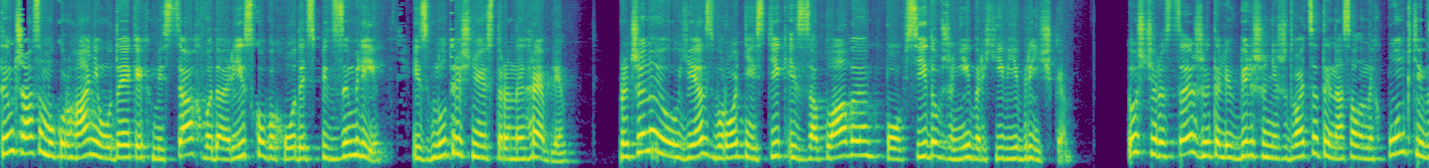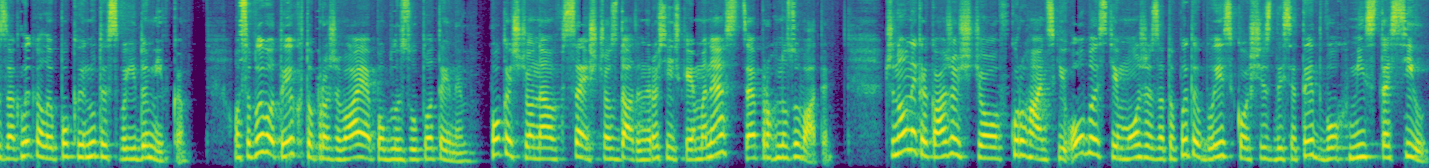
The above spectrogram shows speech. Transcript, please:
Тим часом у кургані у деяких місцях вода різко виходить з під землі із внутрішньої сторони греблі. Причиною є зворотній стік із заплави по всій довжині верхів'їв річки. Тож через це жителів більше ніж 20 населених пунктів закликали покинути свої домівки, особливо тих, хто проживає поблизу плотини. Поки що на все, що здатен російський МНС, це прогнозувати. Чиновники кажуть, що в Курганській області може затопити близько 62 міст та сіл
